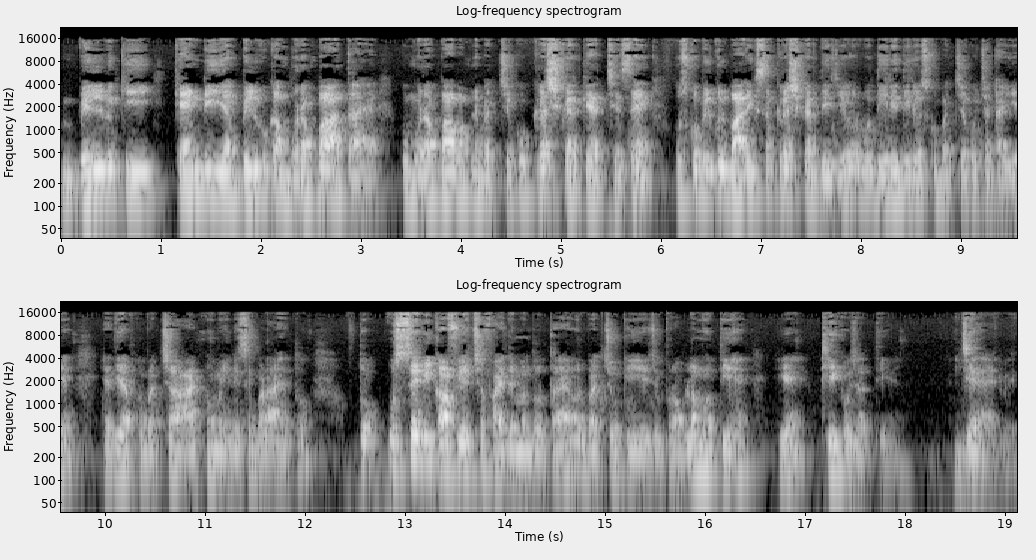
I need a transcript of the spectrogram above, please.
बिल्व की कैंडी या बिल्व का मुरब्बा आता है, वो मुरब्बा आप अपने बच्चे को क्रश करके अच्छे से उसको बिल्कुल बारीक सा क्रश कर दीजिए और वो धीरे धीरे उसको बच्चे को चटाइए। यदि आपका बच्चा आठ नौ महीने से बड़ा है तो तो उससे भी काफ़ी अच्छा फ़ायदेमंद होता है और बच्चों की ये जो प्रॉब्लम होती है, ये ठीक हो जाती है। जय आयुर्वेद।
